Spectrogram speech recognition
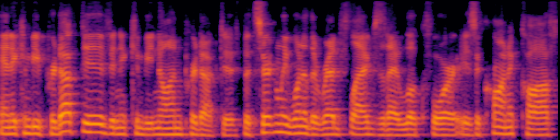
and it can be productive and it can be non-productive. But certainly, one of the red flags that I look for is a chronic cough.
